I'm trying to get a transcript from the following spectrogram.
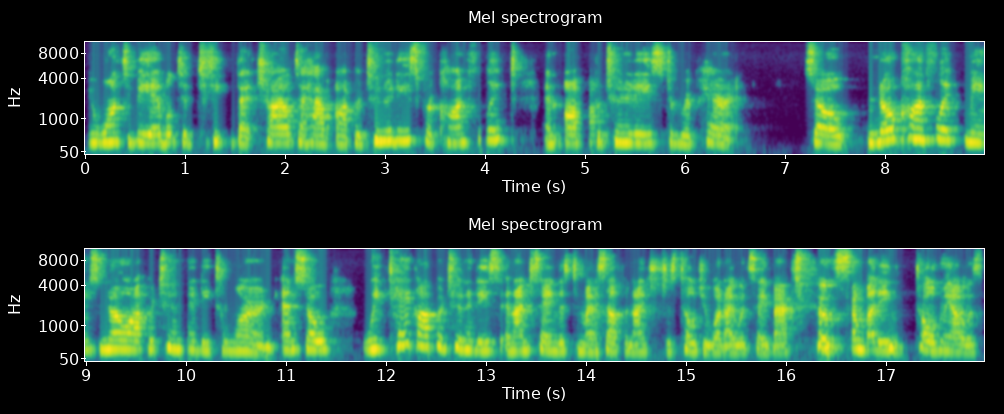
You want to be able to teach that child to have opportunities for conflict and opportunities to repair it. So, no conflict means no opportunity to learn. And so, we take opportunities, and I'm saying this to myself, and I just told you what I would say back to somebody who told me I was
